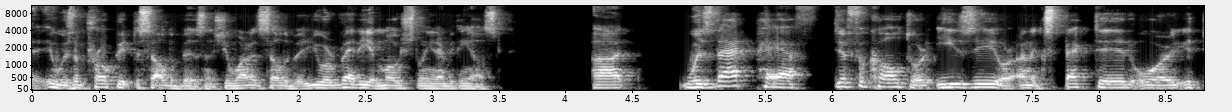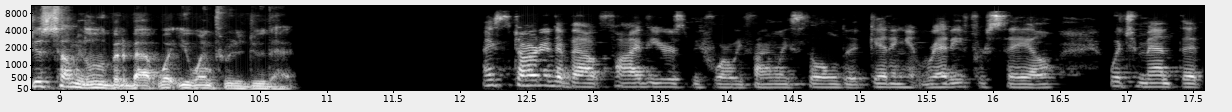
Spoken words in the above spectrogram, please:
it was appropriate to sell the business, you wanted to sell the business, you were ready emotionally and everything else. Uh, was that path difficult or easy or unexpected? Or just tell me a little bit about what you went through to do that. I started about five years before we finally sold it, getting it ready for sale, which meant that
